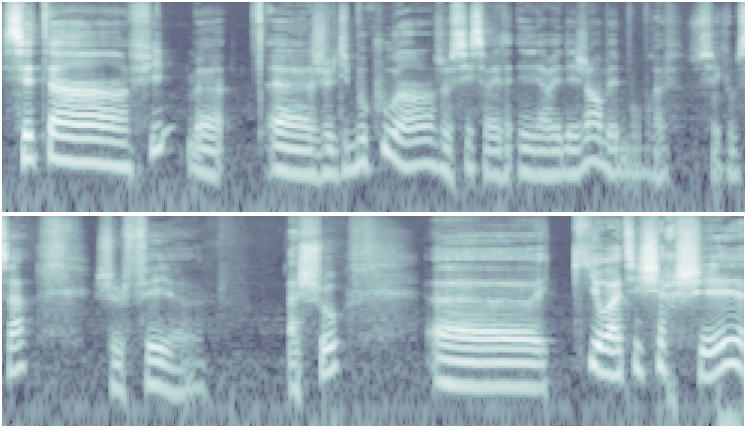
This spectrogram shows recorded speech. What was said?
C'est un film, euh, je le dis beaucoup, hein, je sais que ça va énerver des gens, mais bon, bref, c'est comme ça. Je le fais euh, à chaud. Euh, qui aura été cherché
